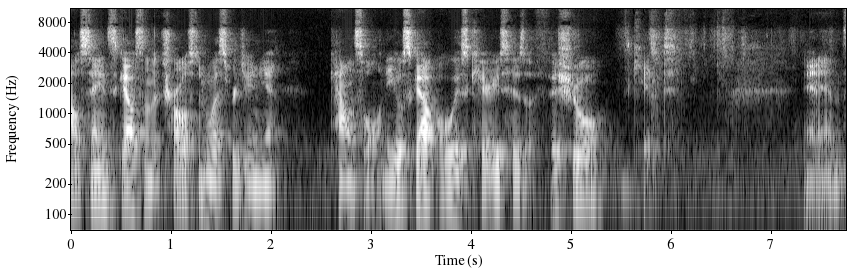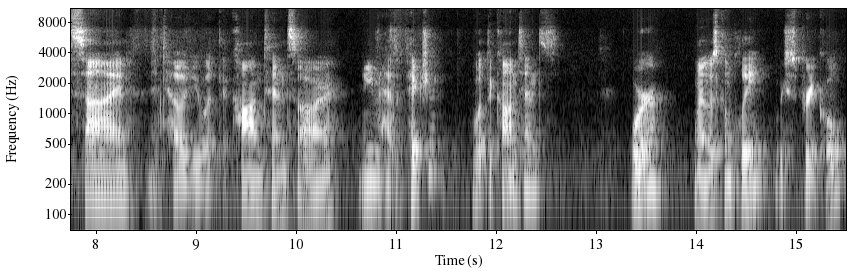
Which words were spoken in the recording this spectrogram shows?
outstanding scouts in the Charleston, West Virginia Council. An Eagle Scout always carries his official kit. And inside, it tells you what the contents are. It even has a picture of what the contents were when it was complete, which is pretty cool.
